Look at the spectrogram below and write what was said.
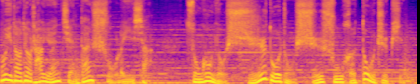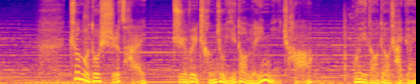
味道调查员简单数了一下，总共有十多种食蔬和豆制品。这么多食材，只为成就一道雷米茶。味道调查员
